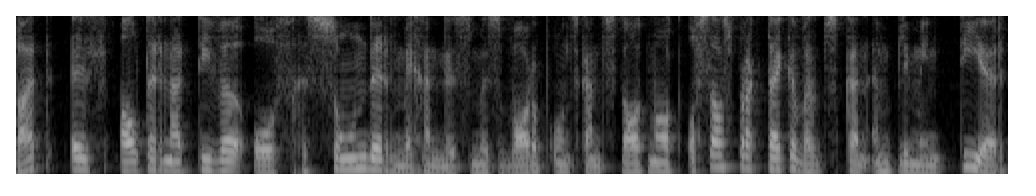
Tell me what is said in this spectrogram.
wat is alternatiewe of gesonder meganismes waarop ons kan staatmaak of selfs praktyke wat ons kan implementeer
